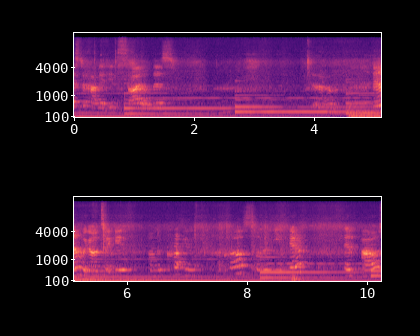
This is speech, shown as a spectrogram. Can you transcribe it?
Best to have it inside of this. Um, and we're gonna take it on the across underneath here and out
